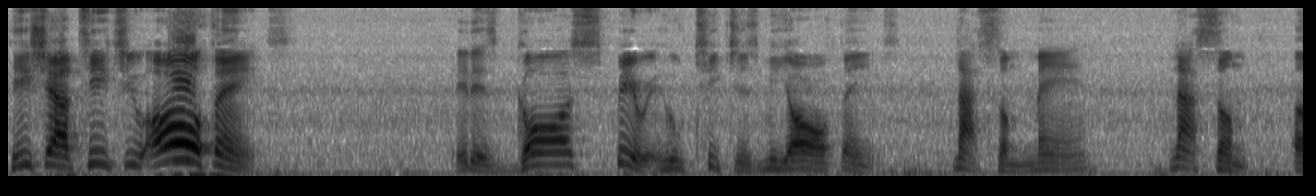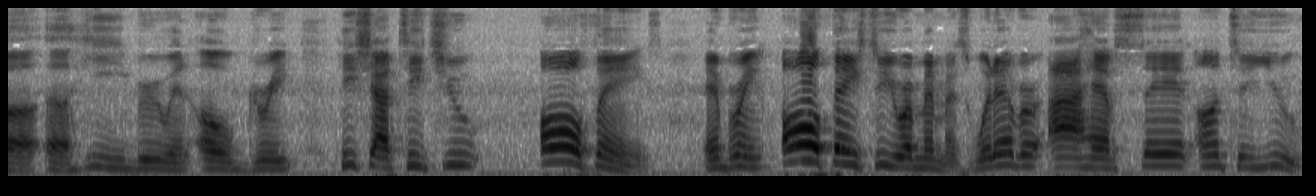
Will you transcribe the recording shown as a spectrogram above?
He shall teach you all things. It is God's spirit who teaches me all things, not some man, not some uh, uh, Hebrew and old Greek. He shall teach you all things and bring all things to your remembrance. Whatever I have said unto you.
